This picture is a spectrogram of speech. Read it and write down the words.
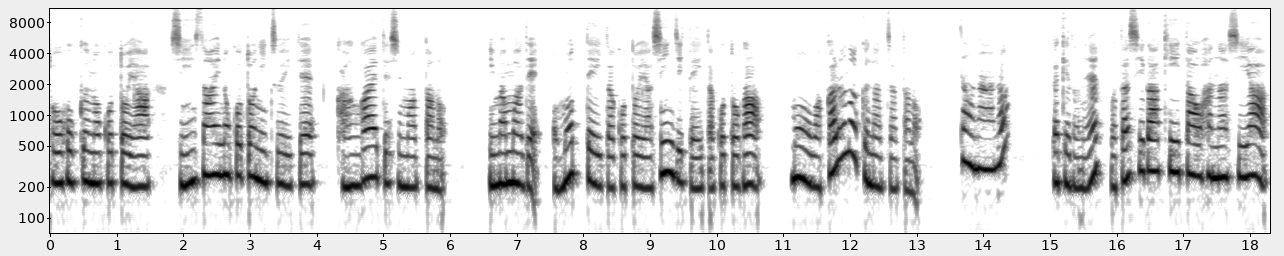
東北のことや震災のことについて考えてしまったの。今まで思っていたことや信じていたことがもうわからなくなっちゃったの。そうなの？だけどね、私が聞いたお話や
